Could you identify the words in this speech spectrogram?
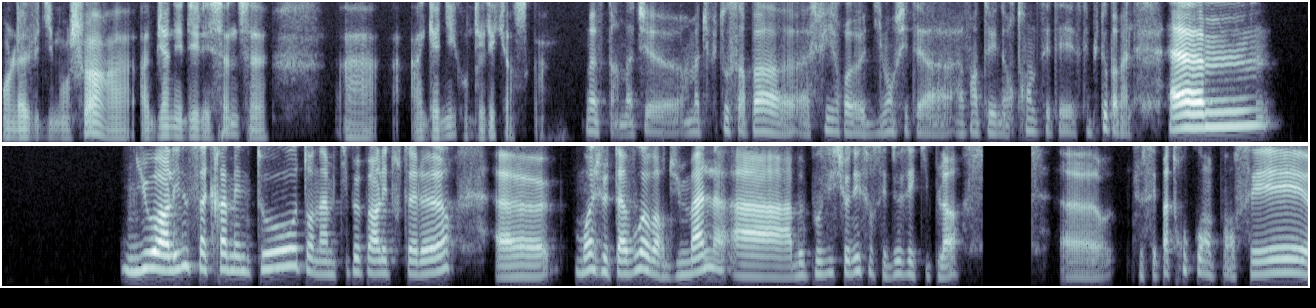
on, l'a vu dimanche soir, a, bien aidé les Suns à, gagner contre les Lakers. C'était un match, euh, un match plutôt sympa euh, à suivre. Euh, dimanche, c'était à, 21h30, c'était, plutôt pas mal. New Orleans, Sacramento, tu en as un petit peu parlé tout à l'heure. moi, je t'avoue avoir du mal à me positionner sur ces deux équipes-là. je ne sais pas trop quoi en penser.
